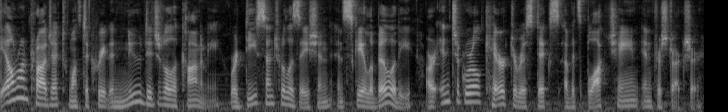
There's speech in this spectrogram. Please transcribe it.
The Elrond project wants to create a new digital economy where decentralization and scalability are integral characteristics of its blockchain infrastructure.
